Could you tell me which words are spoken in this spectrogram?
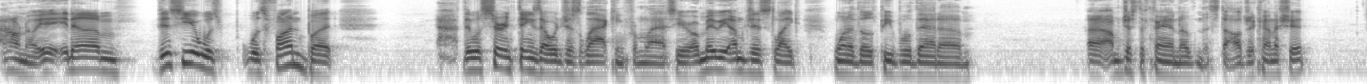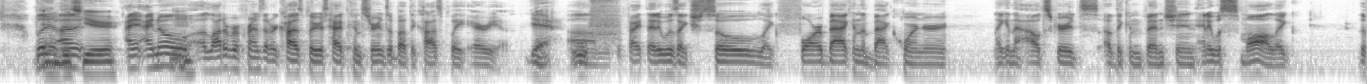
I don't know. It, it um this year was was fun, but there was certain things that were just lacking from last year, or maybe I'm just like one of those people that um uh, I'm just a fan of nostalgia kind of shit. But and this I- year, I, I know a lot of our friends that are cosplayers had concerns about the cosplay area. yeah, Um, the fact that it was like so like far back in the back corner, like in the outskirts of the convention, and it was small. Like the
